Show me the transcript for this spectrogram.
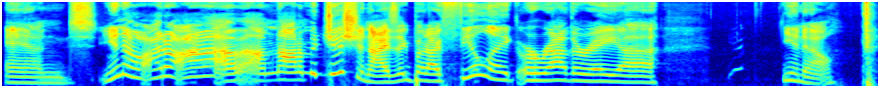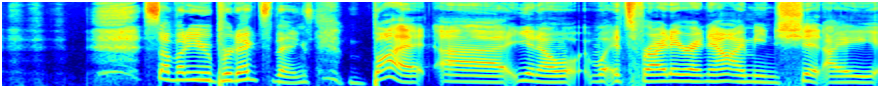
And you know, I don't, I, I'm not a magician, Isaac, but I feel like, or rather, a uh, you know, somebody who predicts things. But uh, you know, it's Friday right now. I mean, shit. I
